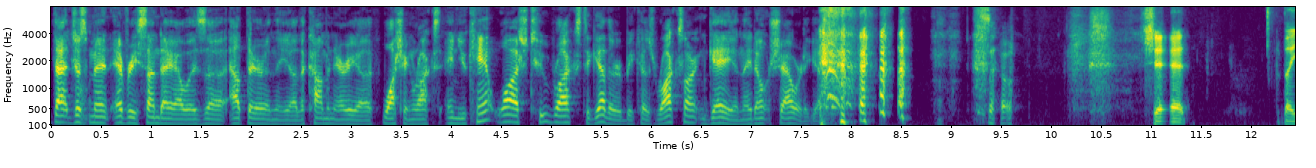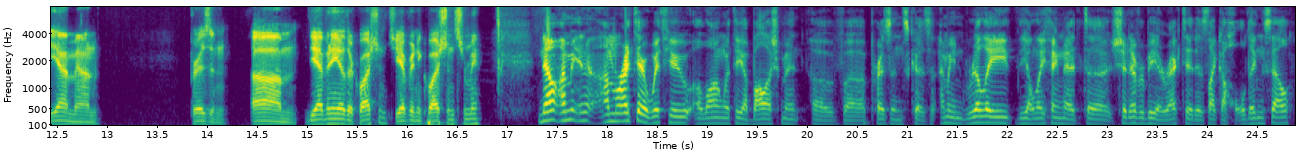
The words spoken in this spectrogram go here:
that just meant every Sunday I was uh, out there in the uh, the common area washing rocks, and you can't wash two rocks together because rocks aren't gay and they don't shower together. so shit but yeah man prison um do you have any other questions do you have any questions for me No, I mean I'm right there with you, along with the abolishment of uh, prisons, because I mean, really, the only thing that uh, should ever be erected is like a holding cell,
